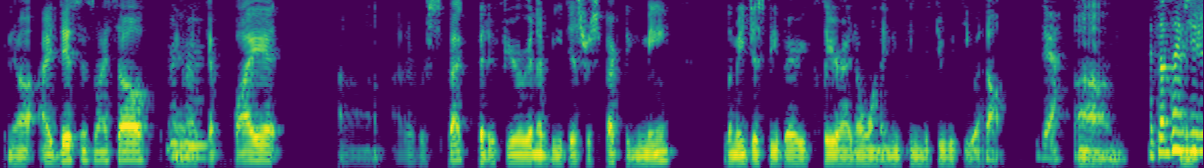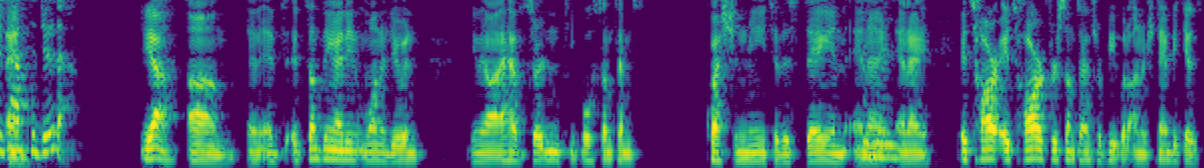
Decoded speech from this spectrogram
You know, I distanced myself and I Mhm. kept quiet um, out of respect. But if you're gonna be disrespecting me, let me just be very clear. I don't want anything to do with you at all. Yeah. Um, And sometimes you And- just have to do that. yeah, um, and it's it's something I didn't want to do, and you know, I have certain people sometimes question me to this day, and and Mhm. I and I it's hard it's hard for sometimes for people to understand because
